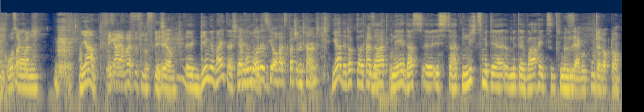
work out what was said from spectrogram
Ein großer Ähm, Ja, Quatsch. Egal, aber es ist lustig. Ja. äh, gehen wir weiter. Schnell Ja, wo wurde es hier auch als Quatsch enttarnt? Ja, der Doktor hat Ah, gut, gesagt, gut. nee, das äh, ist hat nichts mit der mit der Wahrheit zu tun. Sehr gut, guter Doktor.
